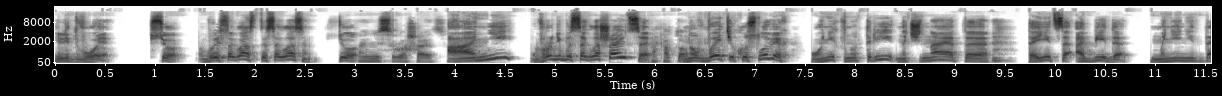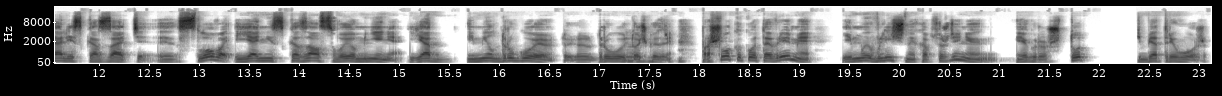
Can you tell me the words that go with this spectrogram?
или двое, все, вы согласны, ты согласен, все. Они соглашаются. А они вроде бы соглашаются, А потом? но в этих условиях у них внутри начинает э, таиться обида. Мне не дали сказать э, слово, и я не сказал свое мнение. Я имел другое, т- другую Мгм. точку зрения. Прошло какое-то время, и мы в личных обсуждениях, я говорю, что тебя тревожит?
